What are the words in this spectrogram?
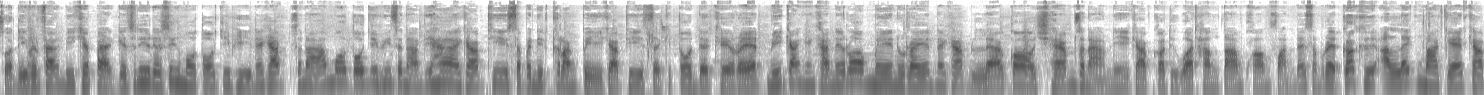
สวัสดีแฟนๆ BK8 g a s n y Racing Moto GP นะครับ สนาม Moto GP สนามที่ 5 ครับ ที่สเปนิตกลางปีครับ ที่ Circuito de c e r e s มีการแข่งขันในรอบเมนเรสนะครับ แล้วก็แชมป์สนามนี้ครับ ก็ถือว่าทำตามความฝันได้สำเร็จก็คืออเล็กมาเกสครับ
